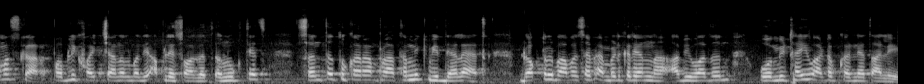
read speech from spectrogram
नमस्कार. पब्लिक व्हाईट चॅनलमध्ये आपले स्वागत. नुकतेच संत तुकाराम प्राथमिक विद्यालयात डॉक्टर बाबासाहेब आंबेडकर यांना अभिवादन व मिठाई वाटप करण्यात आले.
